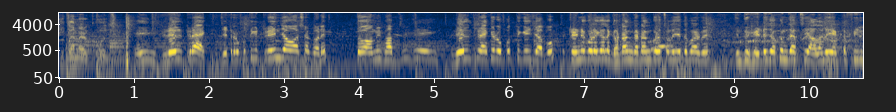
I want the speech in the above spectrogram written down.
ঠিকানার খোঁজ। এই রেল ট্র্যাক যেটার উপর থেকে ট্রেন যাওয়া আসা করে তো আমি ভাবছি যে এই রেল ট্র্যাকের ওপর থেকেই যাব। ট্রেনে করে গেলে ঘটাং ঘটাং করে চলে যেতে পারবে কিন্তু হেঁটে যখন যাচ্ছি আলাদাই একটা ফিল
